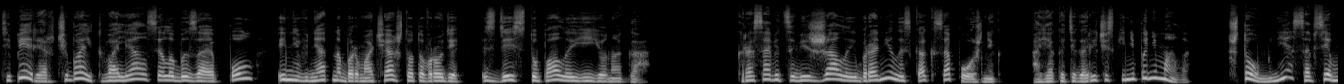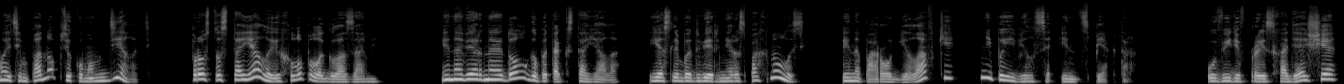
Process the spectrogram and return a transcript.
Теперь Арчибальд валялся, лобызая пол и невнятно бормоча что-то вроде «здесь ступала ее нога». Красавица визжала и бронилась, как сапожник, а я категорически не понимала, что мне со всем этим паноптикумом делать. Просто стояла и хлопала глазами. И, наверное, долго бы так стояла, если бы дверь не распахнулась, и на пороге лавки не появился инспектор. Увидев происходящее,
